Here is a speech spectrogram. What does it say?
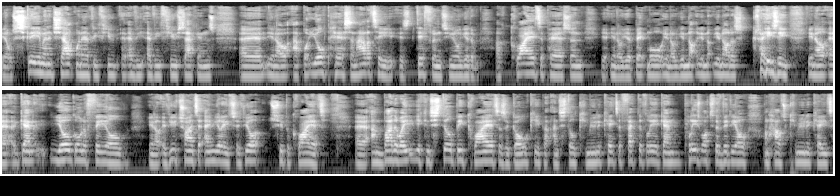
you know, screaming and shouting every few every every few seconds, uh, you know, uh, but your personality is different. You know, you're a, a quieter person. You, you, know, you're a bit more. You know, you're not you're not you're not as crazy. You know, uh, again, you're going to feel. You know, if you try to emulate, if you're super quiet, uh, and by the way, you can still be quiet as a goalkeeper and still communicate effectively. Again, please watch the video on how to communicate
